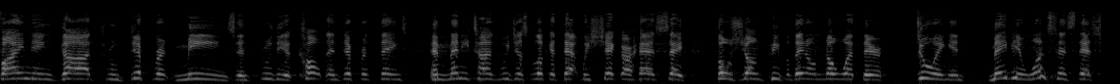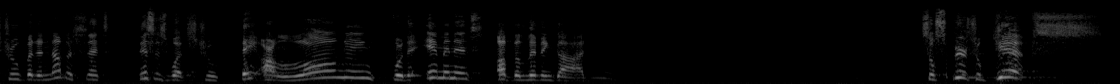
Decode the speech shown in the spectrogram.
finding God through different means and through the occult and different things. And many times we just look at that, we shake our heads, say, those young people, they don't know what they're doing. And maybe in one sense that's true, but in another sense, this is what's true. They are longing for the immanence of the living God. So spiritual gifts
